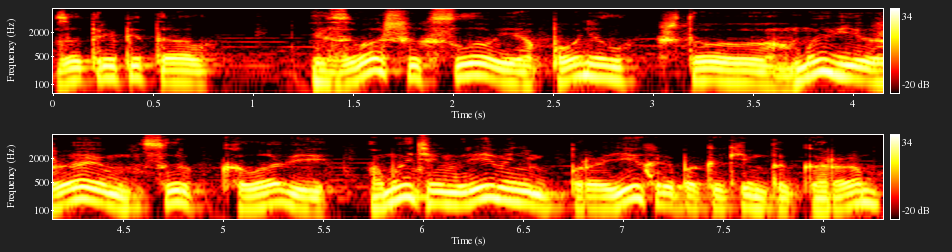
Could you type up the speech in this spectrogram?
затрепетал. «Из ваших слов я понял, что мы въезжаем в цирк Клавии, а мы тем временем проехали по каким-то горам»,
